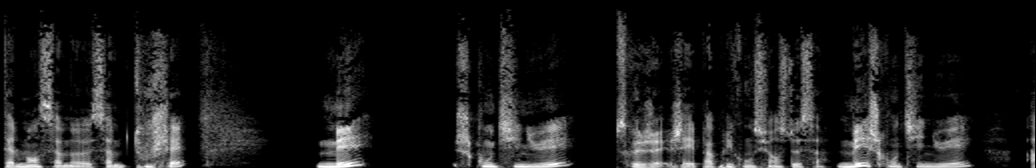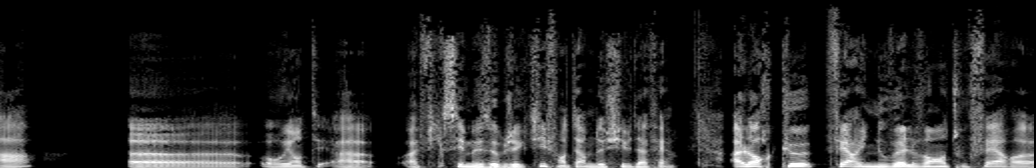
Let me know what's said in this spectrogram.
tellement ça me ça me touchait. Mais je continuais parce que j'avais pas pris conscience de ça. Mais je continuais à euh, orienter, à, à, fixer mes objectifs en termes de chiffre d'affaires. Alors que faire une nouvelle vente ou faire, euh,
